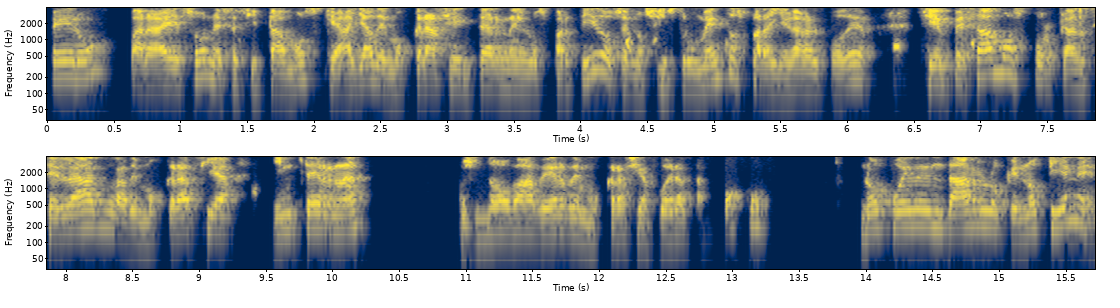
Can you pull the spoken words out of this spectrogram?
Pero para eso necesitamos que haya democracia interna en los partidos, en los instrumentos para llegar al poder. Si empezamos por cancelar la democracia interna, pues no va a haber democracia afuera tampoco. No pueden dar lo que no tienen.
